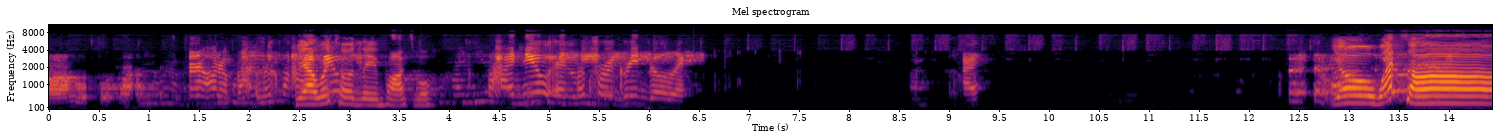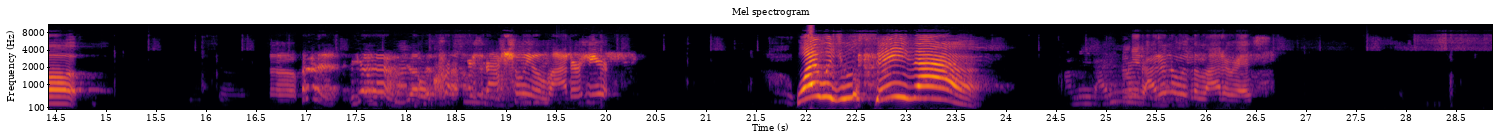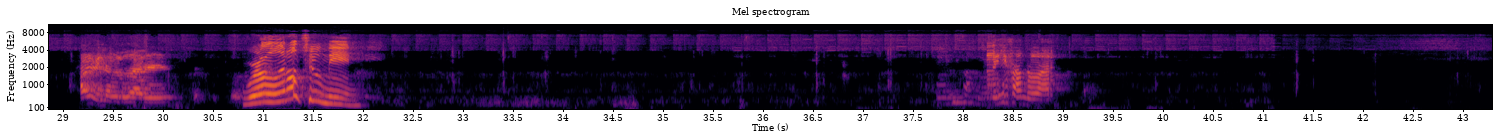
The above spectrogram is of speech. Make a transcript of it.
Yeah, we're you. totally impossible. Behind you and look for a green building. Yo, what's up? Uh, You gotta have oh jumping. crap, there's actually a ladder here. Why would you say that? I mean, I don't know where the. I don't know what the ladder is. We're a little too mean. I think you found the ladder.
